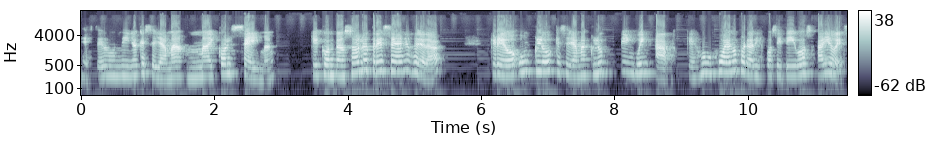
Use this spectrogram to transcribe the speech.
Este es un niño que se llama Michael Seyman, que con tan solo 13 años de edad creó un club que se llama Club Penguin App, que es un juego para dispositivos iOS,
